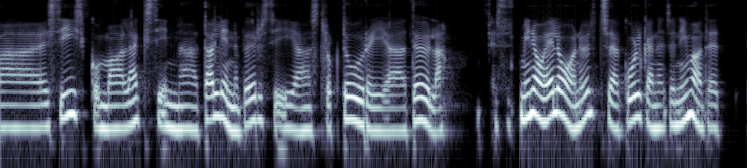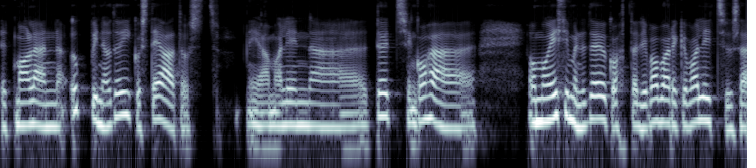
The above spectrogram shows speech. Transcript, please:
äh, siis, kui ma läksin Tallinna börsi struktuuri tööle sest minu elu on üldse kulgenud ju niimoodi, et, et ma olen õppinud õigusteadust ja ma olin, äh, töötasin kohe mu esimene töökoht oli Vabariigi Valitsuse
